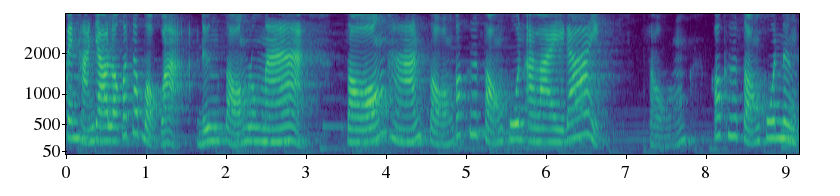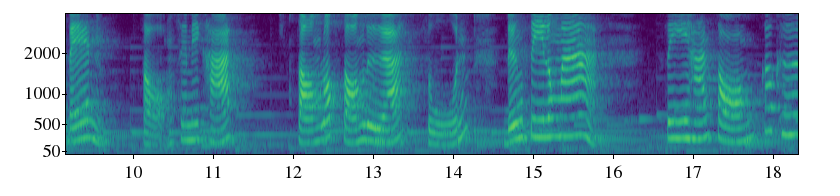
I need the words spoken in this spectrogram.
เป็นหารยาวเราก็จะบอกว่า ดึง 2 ลงมา 2 หาร 2 ก็คือ 2 คูณอะไรได้ 2 ก็คือ2คูณ1เป็น 2 ใช่ไหมคะ2ลบ2เหลือ 0 ดึง 4 ลงมา 4 หาร 2 ก็คือ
